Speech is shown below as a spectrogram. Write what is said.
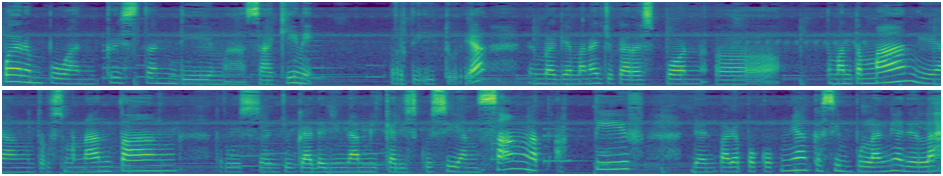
perempuan Kristen di masa kini. Seperti itu ya. Dan bagaimana juga respon eh, teman-teman yang terus menantang, terus juga ada dinamika diskusi yang sangat aktif dan pada pokoknya kesimpulannya adalah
